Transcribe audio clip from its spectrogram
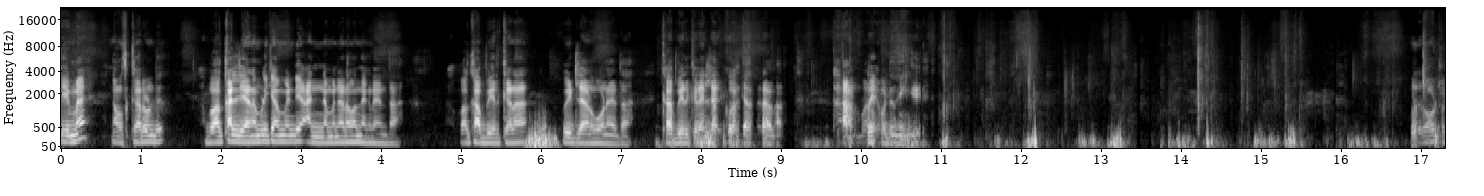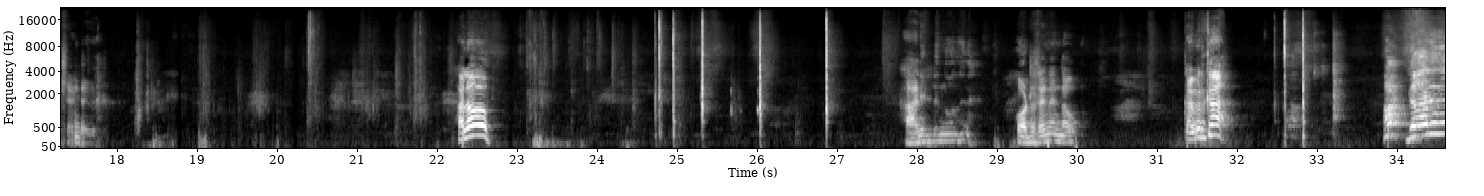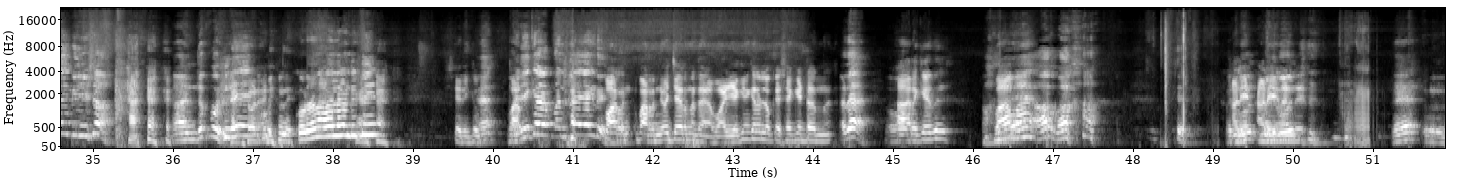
ടീമേ നമസ്കാരമുണ്ട്. അപ്പോൾ ആ കല്യാണം വിളിക്കാൻ വേണ്ടി അന്നമ്മനട വന്നേക്കണേ എന്താ? അപ്പോൾ കബീർക്കട വീട്ടിലാണ് പോണേ കേട്ടാ കബീർക്കട എല്ലാവർക്കും അറിയാവുന്നതാണ് കാണുമ്പോൾ അറിയാൻ പറ്റും നിങ്ങൾക്ക് ഒരു ഓട്ടോറിക്ഷ ഉണ്ട് ഹലോ? ആളില്ലെന്ന് തോന്നുന്നു. ഓട്ടോറിക്ഷ തന്നെ ഉണ്ടാവും. കബീർക്ക? കണ്ടിട്ട്? ശരിക്കും പറഞ്ഞ് വെച്ചായിരുന്നിട്ട് വഴിയൊക്കെ എനിക്ക് ലൊക്കേഷൻ ഒക്കെ ഇട്ടെന്ന് ആരൊക്കെയത്.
